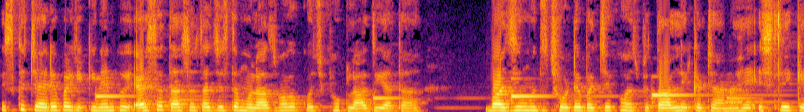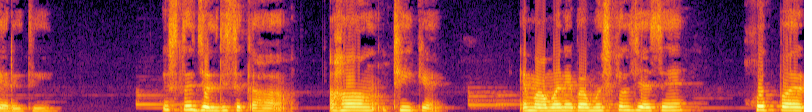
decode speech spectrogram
اس کے چہرے پر یقیناً کوئی ایسا تاثر تھا جس نے ملازمہ کو کچھ بھکلا دیا تھا۔ باجی، مجھے چھوٹے بچے کو ہسپتال لے کر جانا ہے، اس لیے کہہ رہی تھی۔ اس نے جلدی سے کہا ہاں ٹھیک ہے۔ امامہ نے بمشکل جیسے خود پر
